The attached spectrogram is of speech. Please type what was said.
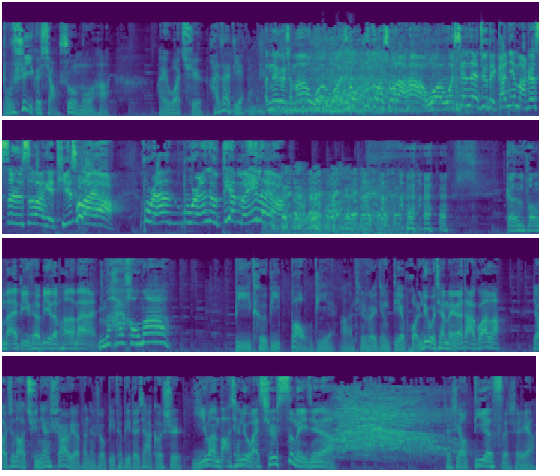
不是一个小数目哈。哎呦我去，还在跌。那个什么，我我就不多说了哈，我我现在就得赶紧把这四十四万给提出来呀，不然不然就跌没了呀。跟风买比特币的朋友们，你们还好吗？比特币暴跌啊，听说已经跌破六千美元大关了。要知道，去年十二月份的时候，比特币的价格是一万八千六百七十四美金啊，这是要跌死谁呀？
